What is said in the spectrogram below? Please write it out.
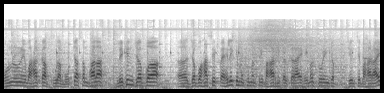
उन्होंने वहाँ का पूरा मोर्चा संभाला। लेकिन जब जब वहाँ से पहले के मुख्यमंत्री बाहर निकल कर आए, हेमंत सोरेन जब जेल से बाहर आए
